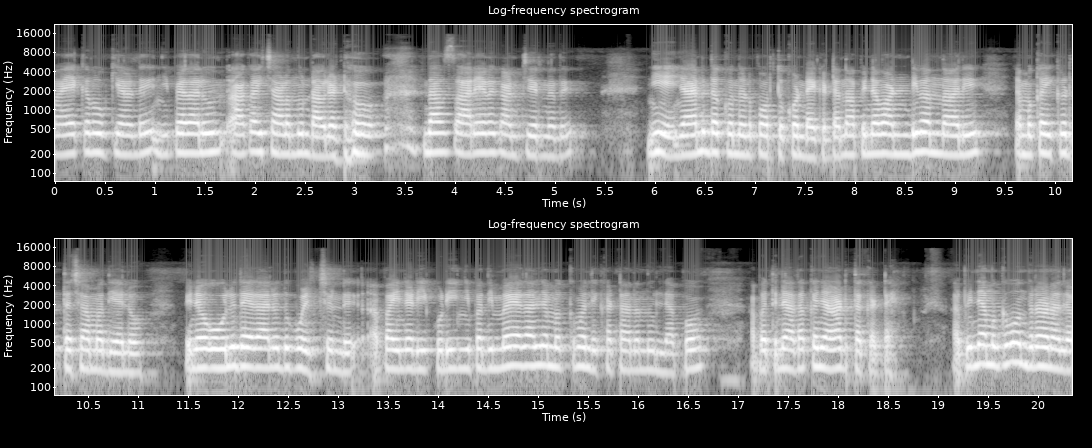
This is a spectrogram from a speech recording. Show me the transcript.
മഴയൊക്കെ നോക്കിയാണ്ട് ഇനിയിപ്പോൾ ഏതായാലും ആ കഴിച്ചാളൊന്നും ഉണ്ടാവില്ല കേട്ടോ ഇത് അവസാനമാണ് കാണിച്ചു തരുന്നത്. നീ ഞാൻ ഇതൊക്കെ ഒന്നാണ് പുറത്ത് കൊണ്ടേക്കട്ടെ. എന്നാൽ പിന്നെ വണ്ടി വന്നാൽ നമുക്ക് അതിക്ക് എടുത്തച്ചാൽ മതിയല്ലോ. പിന്നെ ഓൽ ഇത് ഏതായാലും ഇത് പൊളിച്ചുണ്ട് അപ്പം അതിന്റെ അടിയിൽ കൂടി ഇനിയിപ്പോൾ ദിമ്മ ഏതായാലും നമുക്ക് മല്ലിക്കെട്ടാനൊന്നുമില്ല. അപ്പോൾ അപ്പത്തിന് അതൊക്കെ ഞാൻ എടുത്തേക്കട്ടെ. അത് പിന്നെ നമുക്ക് പൊന്തണാണല്ലോ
